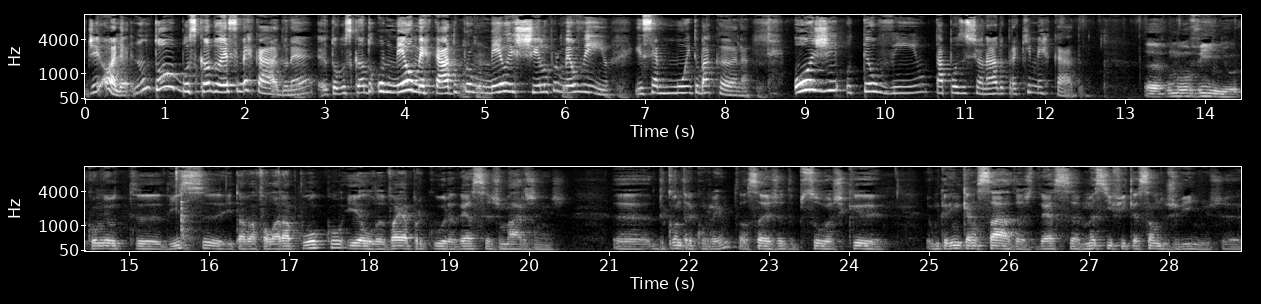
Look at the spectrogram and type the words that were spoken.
de, olha, não estou buscando esse mercado, né? Eu estou buscando o meu mercado para o meu estilo, para o meu vinho. Isso é muito bacana. Hoje, o teu vinho está posicionado para que mercado? Uh, o meu vinho, como eu te disse e estava a falar há pouco, ele vai à procura dessas margens uh, de contracorrente, ou seja, de pessoas que, um bocadinho cansadas dessa massificação dos vinhos, uh,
